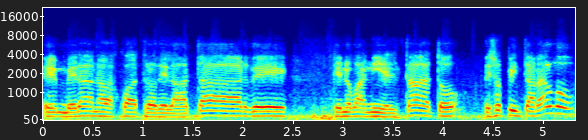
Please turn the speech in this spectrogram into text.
en verano a las 4 de la tarde, que no va ni el tato. ¿Eso es pintar algo?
